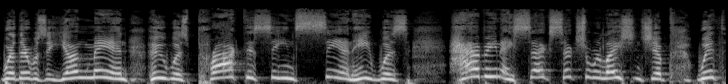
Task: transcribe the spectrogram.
where there was a young man who was practicing sin. He was having a sex, sexual relationship with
